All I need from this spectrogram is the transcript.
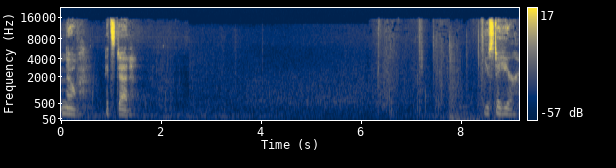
No, it's dead. You stay here.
